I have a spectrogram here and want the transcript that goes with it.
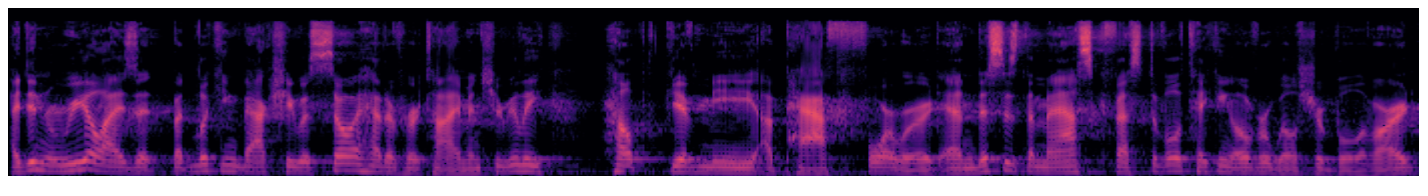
I didn't realize it, but looking back, she was so ahead of her time, and she really helped give me a path forward. And this is the Mask Festival taking over Wilshire Boulevard.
